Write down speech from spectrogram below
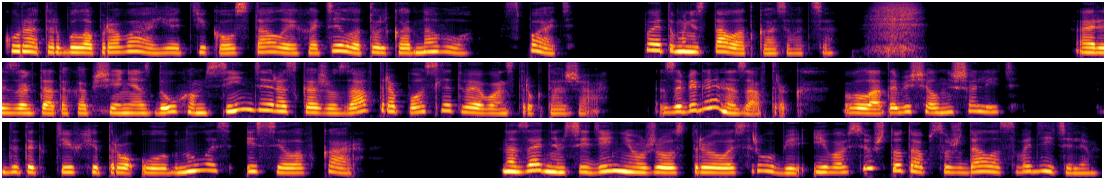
Куратор была права, я дико устала и хотела только одного — спать. Поэтому не стала отказываться. О результатах общения с духом Синди расскажу завтра после твоего инструктажа. Забегай на завтрак. Влад обещал не шалить. Детектив хитро улыбнулась и села в кар. На заднем сиденье уже устроилась Руби и вовсю что-то обсуждала с водителем.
